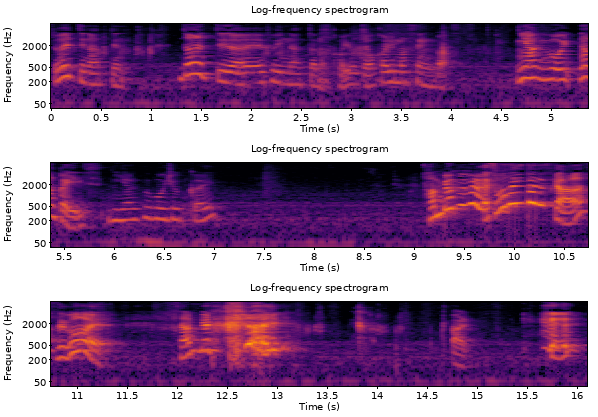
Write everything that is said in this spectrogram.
どうやってなってんの？どうやってああいう風になったのかよく分かりませんが。250何回です。250回？300ぐらい？そんなにいたんですか？すごい。300くらいあれ。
